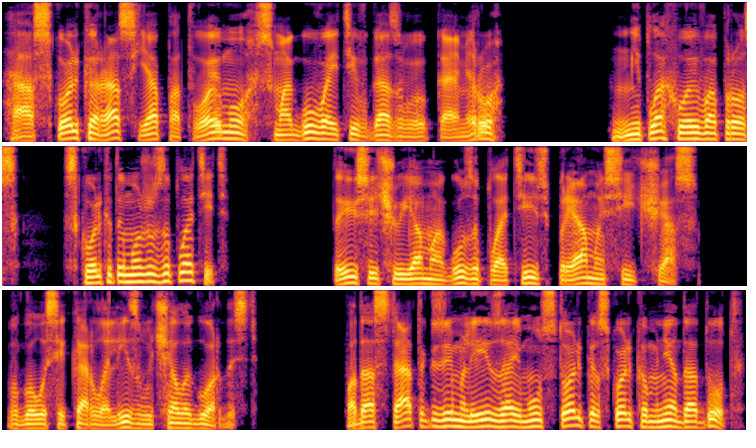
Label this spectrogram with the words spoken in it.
«А сколько раз я, по-твоему, смогу войти в газовую камеру?» «Неплохой вопрос. Сколько ты можешь заплатить?» «Тысячу я могу заплатить прямо сейчас», — в голосе Карла Ли звучала гордость. «Под остаток земли займу столько, сколько мне дадут,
